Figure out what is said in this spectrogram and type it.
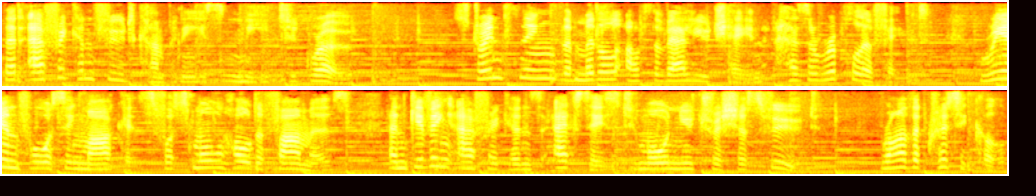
that African food companies need to grow. Strengthening the middle of the value chain has a ripple effect, reinforcing markets for smallholder farmers and giving Africans access to more nutritious food. Rather critical,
